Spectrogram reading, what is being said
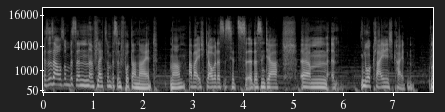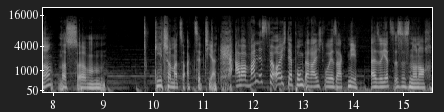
Das ist auch so ein bisschen, vielleicht so ein bisschen Futterneid. Ne? Aber ich glaube, das ist jetzt, äh, das sind ja ähm, äh, nur Kleinigkeiten. Ne? Das ähm, geht schon mal zu akzeptieren. Aber wann ist für euch der Punkt erreicht, wo ihr sagt, nee, also jetzt ist es nur noch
